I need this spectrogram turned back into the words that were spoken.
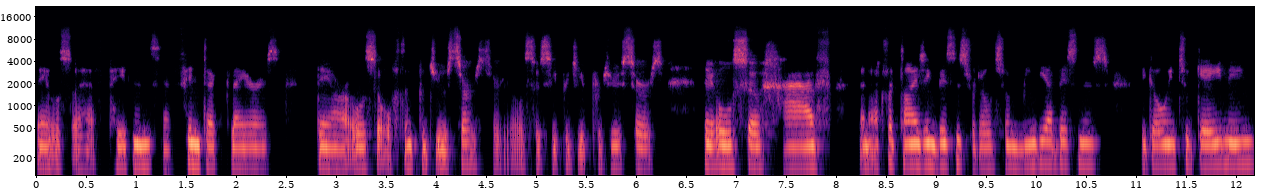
They also have payments, have fintech players. They are also often producers, so they're also CPG producers. They also have an advertising business, or also media business. They go into gaming.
